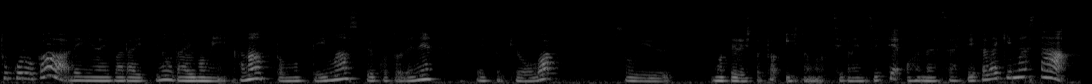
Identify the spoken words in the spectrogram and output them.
ところが恋愛バラエティの醍醐味かなと思っていますということでね、えっと、今日はそういうモテる人といい人の違いについてお話しさせていただきました。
